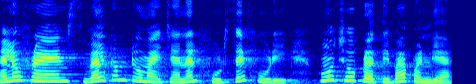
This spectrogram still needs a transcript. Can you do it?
Hello friends, welcome to my channel food સે ફૂડી. હું છું પ્રતિભા પંડ્યા.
